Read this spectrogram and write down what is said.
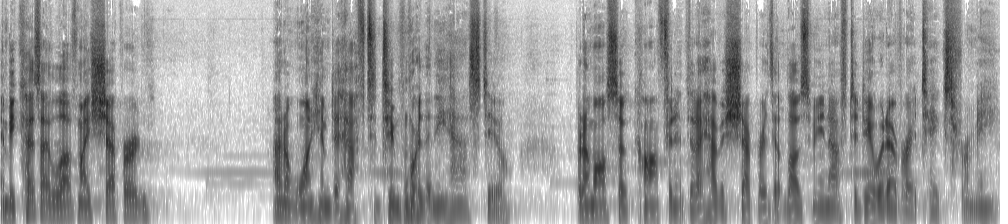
And because I love my shepherd, I don't want him to have to do more than he has to. But I'm also confident that I have a shepherd that loves me enough to do whatever it takes for me.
